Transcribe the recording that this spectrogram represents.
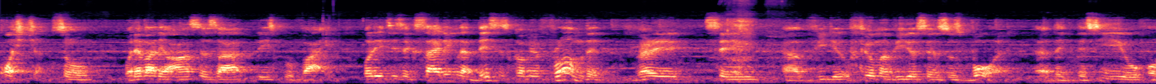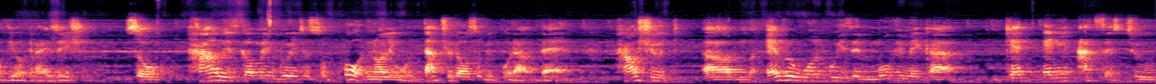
question. So whatever their answers are, please provide. But it is exciting that this is coming from the very same uh, video, film and video censors board, uh, the, the CEO of the organization. So how is government going to support Nollywood? That should also be put out there. How should um, everyone who is a movie maker get any access to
